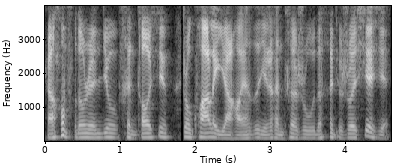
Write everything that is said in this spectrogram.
然后普通人就很高兴，受夸了一样，好像自己是很特殊的，就说谢谢。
